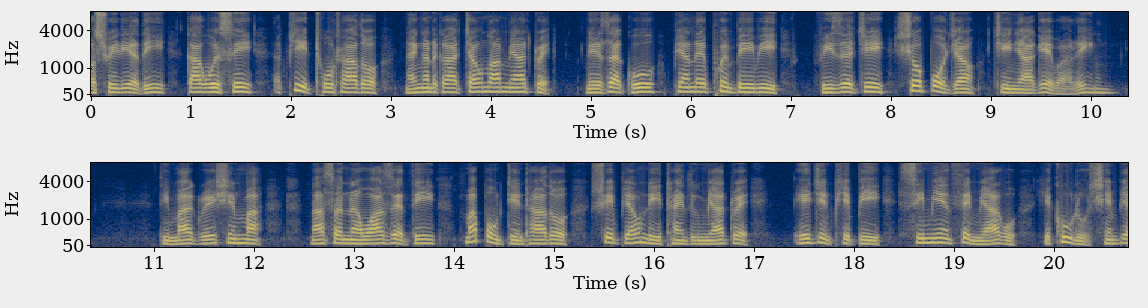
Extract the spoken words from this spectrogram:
ဩစတြေးလျသည်ကာဝယ်ဆေးအပြည့်ထိုးထားသော နိုင်ငံတကာចောင်းသားများအတွက်နေဆက်ကို ပြန်လည်ဖွင့်ပေးပြီးဗီဇာကြေးရှော့ပေါ့ကြောင်းကြေညာခဲ့ပါတယ်။ The Migration မှ NASA နဝါဆက်သည်မှတ်ပုံတင်ထားသောရွှေပြောင်းနေထိုင်သူများအတွက် agent ဖြစ်ပြီးစီမင်းအသစ်များကိုယခုလိုရှင်းပြ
